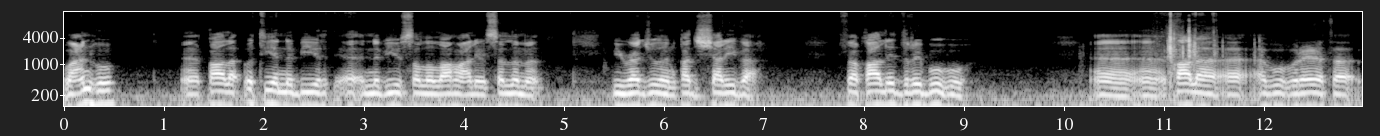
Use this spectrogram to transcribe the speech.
وعنه قال أتي النبي النبي صلى الله عليه وسلم برجل قد شرب فقال اضربوه قال أبو هريرة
